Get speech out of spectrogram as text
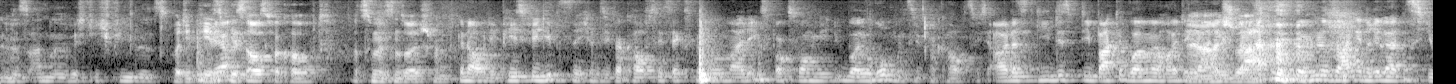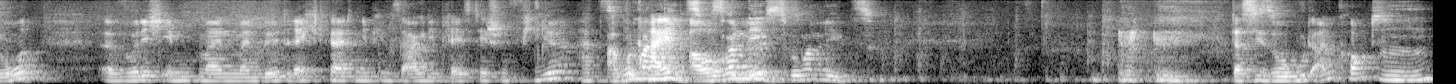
Wenn das andere richtig viel ist. Aber die PS4 Ja. ist ausverkauft. Zumindest in Deutschland. Genau, die PS4 gibt es nicht und sie verkauft sich 6 Millionen Mal, die Xbox One geht überall rum und sie verkauft sich. Aber das, die Debatte wollen wir heute Ja, gar nicht klar. starten. Ich würde nur sagen, in Relation äh, würde ich eben mein, mein Bild rechtfertigen, indem ich sage, die PlayStation 4 hat so einen Hype ausgelöst, Woran liegt's? dass sie so gut ankommt. Mhm.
